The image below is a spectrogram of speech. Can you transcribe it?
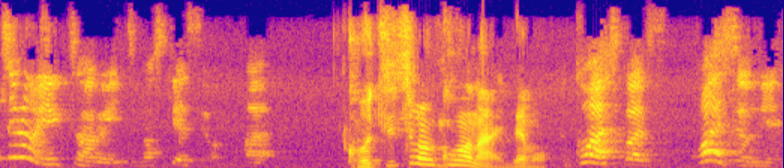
ちろんゆうきさんが一番好きですよ。はい。こいつ一番怖ない、でも。怖いです、怖いです。怖いですよね。いや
